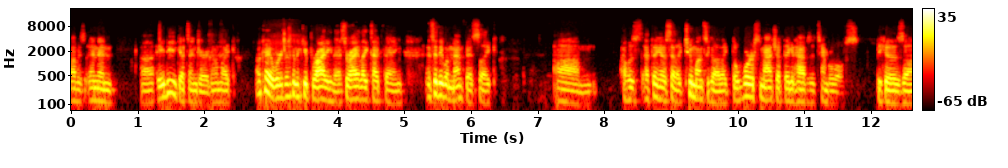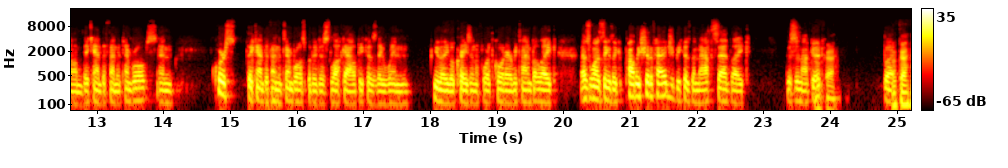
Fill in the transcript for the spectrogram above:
obviously. And then uh, AD gets injured, and I'm like, okay, we're just gonna keep riding this, right? Like type thing. And so they with Memphis, like, um, I was I think I said like two months ago, like the worst matchup they could have is the Timberwolves because um they can't defend the Timberwolves, and of course they can't defend the Timberwolves, but they just luck out because they win. You know, they go crazy in the fourth quarter every time. But like that's one of the things like probably should have hedged because the math said like this is not good. Okay. But Okay.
